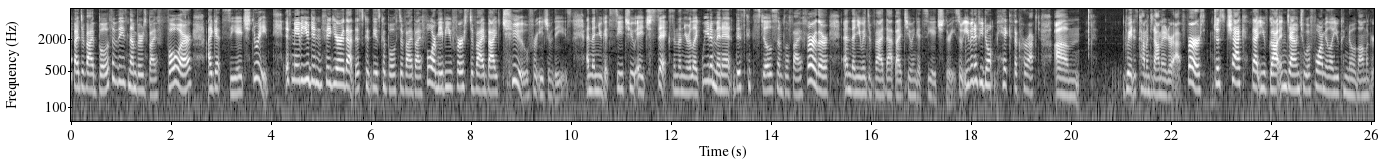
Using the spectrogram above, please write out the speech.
If I divide both of these numbers by 4, I get CH3. If maybe you didn't figure that this could these could both divide by 4, maybe you first divide by 2 for each of these, and then you get C2H6, and then you're like, wait a minute, this could still simplify further, and then you would divide that by 2 and get CH3. So even if you don't pick the correct um, greatest common denominator at first, just check that you've gotten down to a formula you can no longer,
